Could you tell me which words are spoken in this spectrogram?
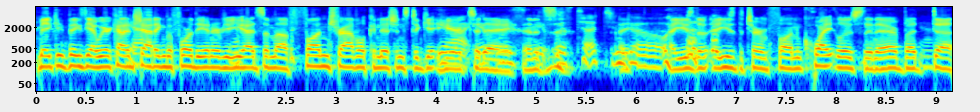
making things. Yeah, we were kind of Yeah. chatting before the interview. You had some uh, fun travel conditions to get Yeah, here it today, was- it was touch and I, go. I use the I use the term fun quite loosely there, but yeah.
